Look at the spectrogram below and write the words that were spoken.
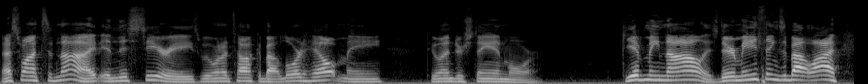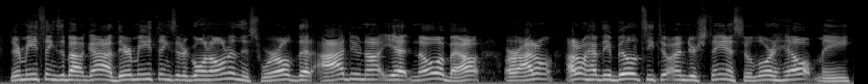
That's why tonight in this series we want to talk about Lord, help me to understand more. Give me knowledge. There are many things about life. There are many things about God. There are many things that are going on in this world that I do not yet know about or I don't I don't have the ability to understand. So Lord help me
